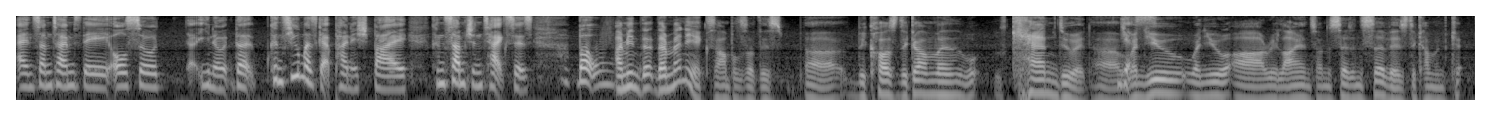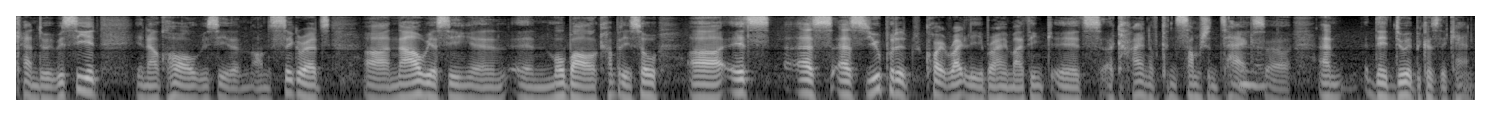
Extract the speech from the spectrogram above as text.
and sometimes they also. uh, You know, the consumers get punished by consumption taxes, but I mean, there, there are many examples of this uh, because the government w- can do it. Uh, When you when you are reliant on a certain service, the government ca- can do it. We see it in alcohol. We see it in, on cigarettes. Uh, now we are seeing it in, in mobile companies. So uh, it's as as you put it quite rightly, Ibrahim. I think it's a kind of consumption tax, uh, and they do it because they can.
